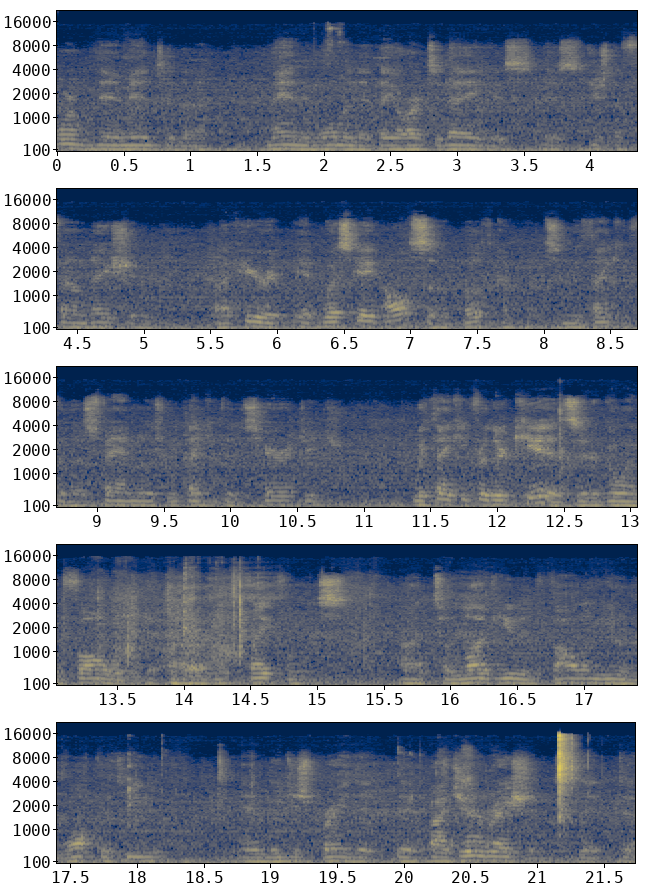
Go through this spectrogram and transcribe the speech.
formed them into the man and woman that they are today is, is just a foundation uh, here at, at Westgate also, both companies. And we thank you for those families. We thank you for this heritage. We thank you for their kids that are going forward uh, with faithfulness uh, to love you and follow you and walk with you. And we just pray that, that by generations that uh,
